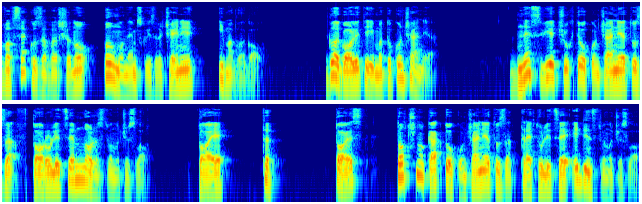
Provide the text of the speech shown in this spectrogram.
Във всяко завършено, пълно немско изречение има глагол. Глаголите имат окончания. Днес вие чухте окончанието за второ лице множествено число. То е Т. Тоест, точно както окончанието за трето лице единствено число.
